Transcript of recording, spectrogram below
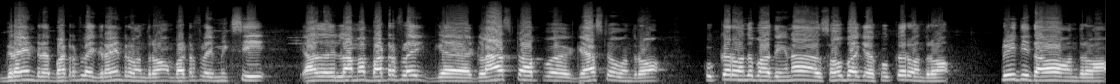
கிரைண்டர் பட்டர்ஃப்ளை கிரைண்டர் வந்துடும் பட்டர்ஃப்ளை மிக்ஸி அது இல்லாமல் butterfly glass top gas stove வந்துடும் குக்கர் வந்து பார்த்தீங்கன்னா சௌபாக்கியா குக்கர் வந்துடும் பிரீத்தி தவா வந்துடும்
